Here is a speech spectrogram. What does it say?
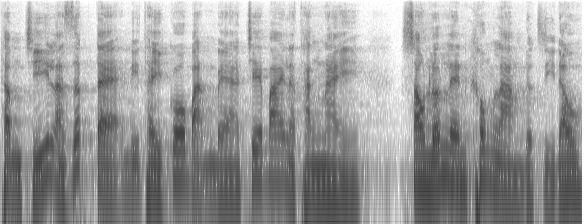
thậm chí là rất tệ, bị thầy cô bạn bè chê bai là thằng này, sau lớn lên không làm được gì đâu.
